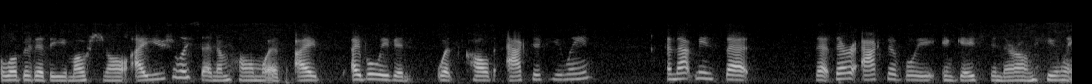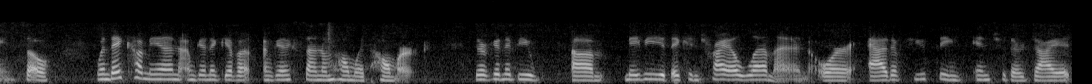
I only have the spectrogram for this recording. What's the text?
a little bit of the emotional. I usually send them home with, I, I believe in what's called active healing. And that means that, that they're actively engaged in their own healing. So when they come in, I'm going to give a, I'm going to send them home with homework they're going to be um, maybe they can try a lemon or add a few things into their diet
